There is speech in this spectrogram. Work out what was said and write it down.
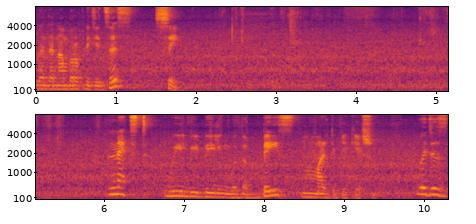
when the number of digits is same next we'll be dealing with the base multiplication which is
